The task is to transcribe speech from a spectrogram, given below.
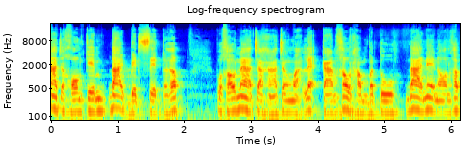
น่าจะครองเกมได้เบ็ดเสร็จนะครับ พวกเขาน่าจะหาจังหวะและการเข้าทำประตูได้แน่นอนครับ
